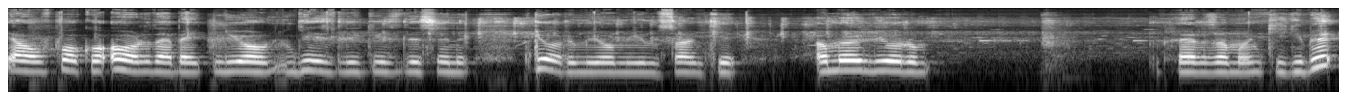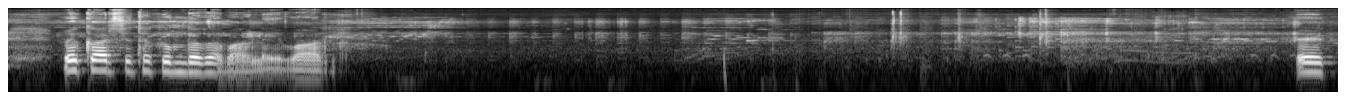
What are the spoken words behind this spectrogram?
Ya Poco orada bekliyorum. Gizli gizli seni görmüyor muyum sanki? Ama ölüyorum. Her zamanki gibi. Ve karşı takımda da Barley var. Evet.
